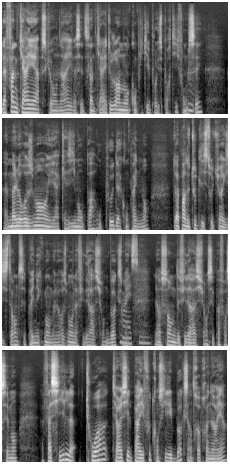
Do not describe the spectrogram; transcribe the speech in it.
La fin de carrière, parce qu'on arrive à cette fin de carrière, est toujours un moment compliqué pour les sportifs, on le mm. sait. Euh, malheureusement, il n'y a quasiment pas ou peu d'accompagnement de la part de toutes les structures existantes. C'est pas uniquement malheureusement la fédération de boxe, mais l'ensemble des fédérations. C'est pas forcément facile. Toi, tu as réussi le pari foot concilier boxe et entrepreneuriat.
